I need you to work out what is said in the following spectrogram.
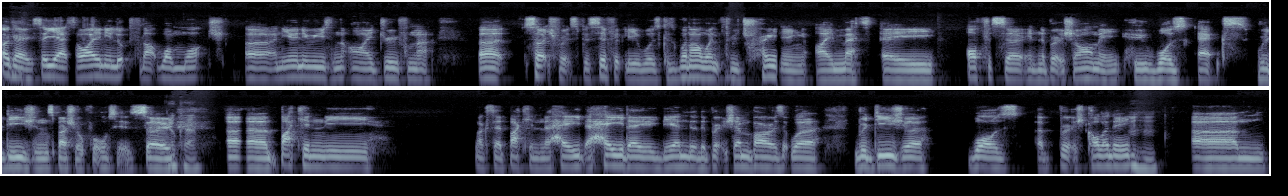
okay, so yeah, so I only looked for that one watch, uh, and the only reason that I drew from that uh, search for it specifically was because when I went through training, I met a officer in the British Army who was ex Rhodesian Special Forces. So okay. uh, back in the like I said, back in the, hey, the heyday, the end of the British Empire, as it were, Rhodesia was a British colony. hmm Um,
